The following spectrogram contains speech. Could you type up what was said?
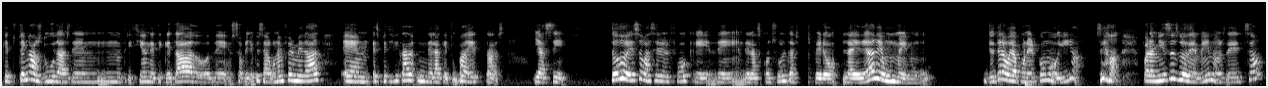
que tú tengas dudas de nutrición, de etiquetado, de sobre yo que sé, alguna enfermedad em, específica de la que tú padezcas y así. Todo eso va a ser el foque de, las consultas, pero la idea de un menú, yo te la voy a poner como guía. O sea, para mí eso es lo de menos. De hecho,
